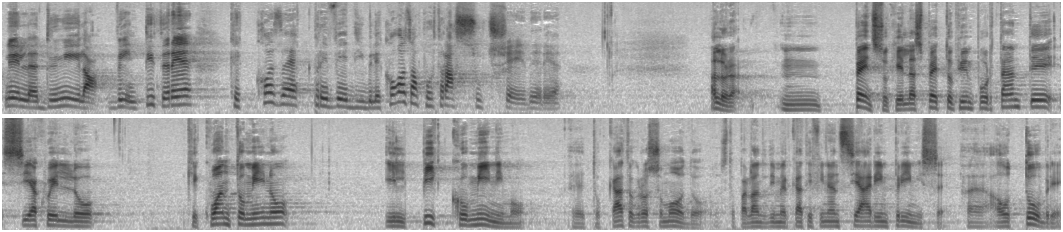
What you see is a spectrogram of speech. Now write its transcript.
nel 2023 che cosa è prevedibile, cosa potrà succedere? Allora, mh, penso che l'aspetto più importante sia quello che quantomeno il picco minimo eh, toccato grosso modo, sto parlando di mercati finanziari in primis, eh, a ottobre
